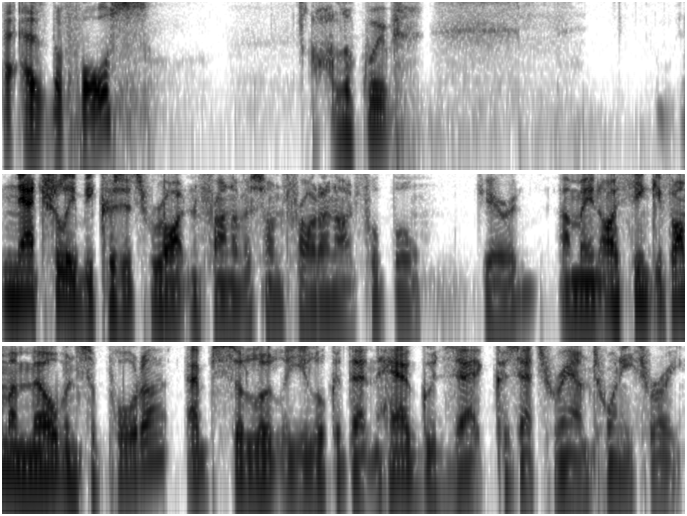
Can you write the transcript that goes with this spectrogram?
as the force? Oh, look, we naturally because it's right in front of us on Friday night football. Gerard. I mean, I think if I'm a Melbourne supporter, absolutely you look at that and how good's that because that's round 23.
